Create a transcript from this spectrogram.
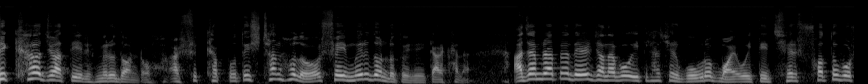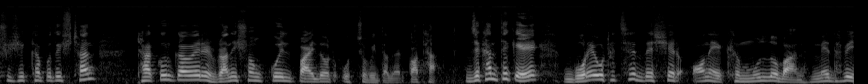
শিক্ষা জাতির মেরুদণ্ড আর শিক্ষা প্রতিষ্ঠান হলো সেই মেরুদণ্ড তৈরির কারখানা। আজ আমরা আপনাদের জানাব ইতিহাসের গৌরবময় ঐতিহ্যের শতবর্ষী শিক্ষা প্রতিষ্ঠান ঠাকুরগাঁওয়ের রানী সংকুল পাইলট উচ্চ বিদ্যালয়ের কথা, যেখান থেকে গড়ে উঠেছে দেশের অনেক মূল্যবান মেধাবী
